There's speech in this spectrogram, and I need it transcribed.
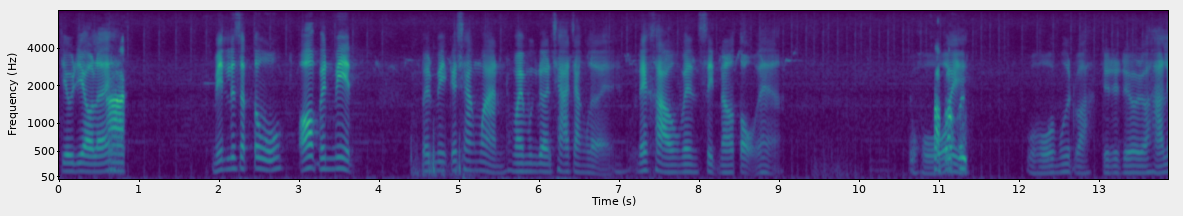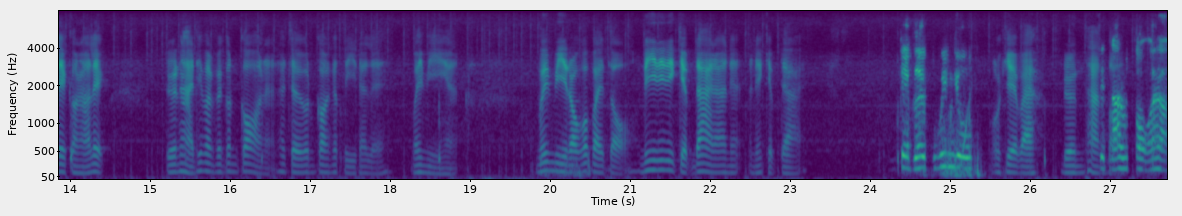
เดียวเดียวๆเลย อะมิดหรือศัตรูอ๋อเป็นมิดเป็นมิดก็ช่างมันทำไมมึงเดินช้าจังเลย ได้ข่าวมึงเป็นสิทธิ์นารูโตะไหมฮะโอ้โห ขับรถไป โอ้โห มืดว่ะเดี๋ยวเดี๋ยวเดี๋ยวเดี๋ยวหาเหล็กก่อนหาเหล็ก เดินหาที่มันเป็นก้อนๆน่ะถ้าเจอก้อนๆก็ตีได้เลย ไม่มีฮะ ไม่มีเราก็ไปต่อ นี่นี่นี่เก็บได้นะอันเนี้ย อันเนี้ยเก็บได้ เก็บเลยกูวิ่งอยู่ โอเคไป เดินทางติดต่นาอรูโตะไอ้ค่ะ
